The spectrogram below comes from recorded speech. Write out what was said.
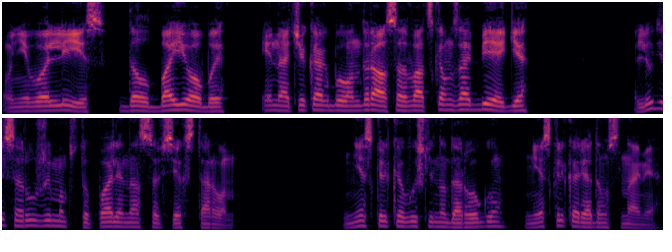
«У него лис, долбоебы, иначе как бы он дрался в адском забеге!» Люди с оружием обступали нас со всех сторон. Несколько вышли на дорогу, несколько рядом с нами.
